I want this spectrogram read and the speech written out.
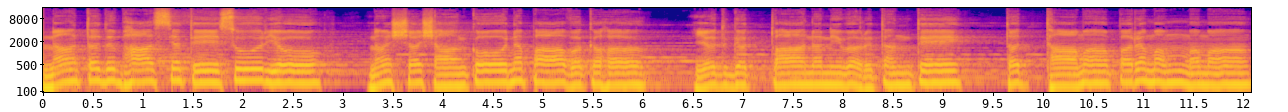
न तद्भास्यते सूर्यो, न शशाङ्को न पावक। यद्गत्वा न निवर्तन्ते, तद्धाम परमं मम।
